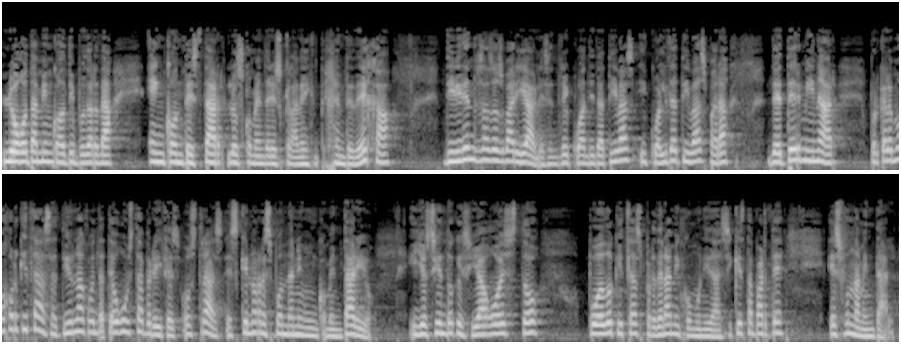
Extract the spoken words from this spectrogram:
Luego también cuánto tiempo tarda en contestar los comentarios que la gente deja. Dividiendo esas dos variables entre cuantitativas y cualitativas para determinar, porque a lo mejor quizás a ti una cuenta te gusta, pero dices, ostras, es que no responde a ningún comentario. Y yo siento que si hago esto, puedo quizás perder a mi comunidad. Así que esta parte es fundamental.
